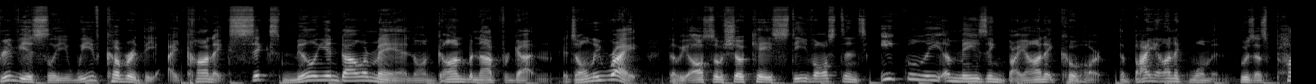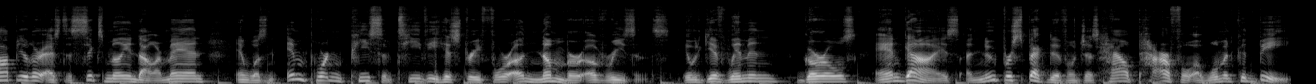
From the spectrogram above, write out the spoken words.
Previously, we've covered the iconic $6 million man on Gone But Not Forgotten. It's only right that we also showcase Steve Austin's equally amazing bionic cohort, the Bionic Woman, who is as popular as the $6 million man and was an important piece of TV history for a number of reasons. It would give women, girls, and guys a new perspective on just how powerful a woman could be,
